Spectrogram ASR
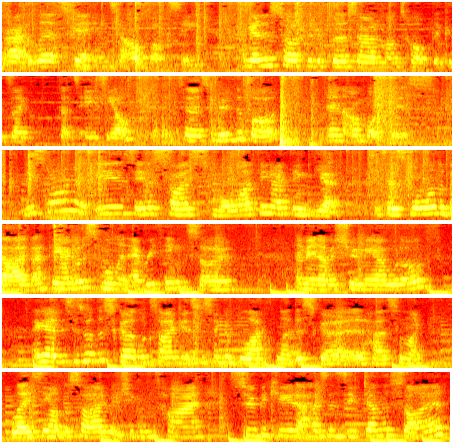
Alright, let's get into unboxing. I'm going to start with the first item on top because like that's easier. So let's move the box and unbox this. This one is in a size small, I think. I think, yeah, it says small on the bag. I think I got a small in everything, so I mean, I'm assuming I would have. Okay, this is what the skirt looks like. It's just like a black leather skirt. It has some like lacing up the side which you can tie. Super cute. It has a zip down the side.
